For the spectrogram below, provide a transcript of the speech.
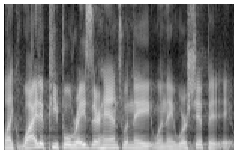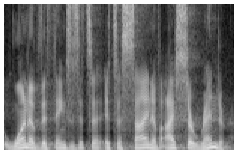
Like, why do people raise their hands when they when they worship? It, it, one of the things is it's a it's a sign of I surrender.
